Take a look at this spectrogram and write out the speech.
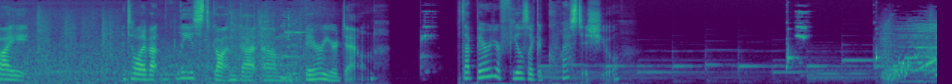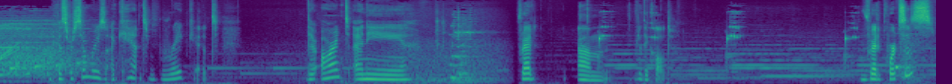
fight until I've at least gotten that um, barrier down. But that barrier feels like a quest issue. Because for some reason I can't break it. There aren't any red, um, what are they called? Red quartzes?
